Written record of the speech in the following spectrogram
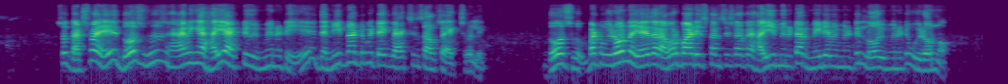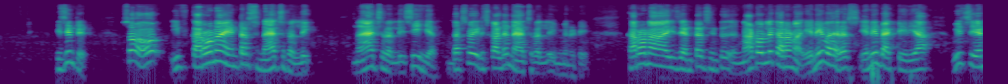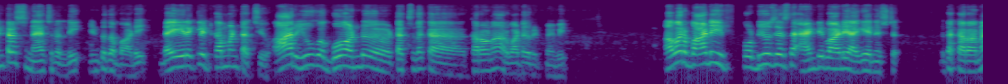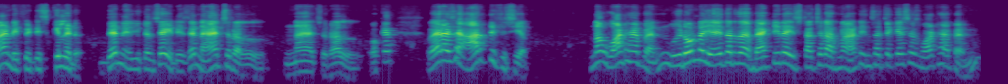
So that's why those who's having a high active immunity, they need not to be take vaccines also actually. Those who, but we don't know either our bodies consist of a high immunity or medium immunity, low immunity. We don't know isn't it? So if corona enters naturally, naturally, see here, that's why it is called a natural immunity. Corona is enters into not only corona, any virus, any bacteria which enters naturally into the body, directly it come and touch you, or you go and uh, touch the corona or whatever it may be. Our body produces the antibody against the corona, and if it is killed, then you can say it is a natural, natural. Okay whereas artificial. Now what happened? We don't know either the bacteria is touched or not. In such a cases, what happened?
